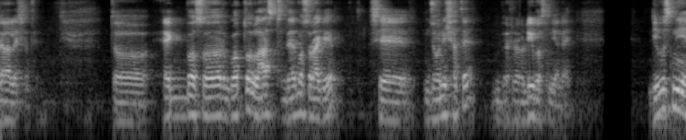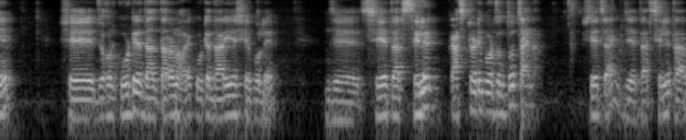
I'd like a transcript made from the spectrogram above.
বেলালের সাথে। তো এক বছর, গত লাস্ট দেড় বছর আগে সে জনির সাথে ডিভোর্স নিয়ে নেয়। ডিভোর্স নিয়ে সে যখন কোর্টে দাঁড়ানো হয় কোর্টে দাঁড়িয়ে সে বলে যে সে তার ছেলের কাস্টাডি পর্যন্ত চায় না। সে চায় যে তার ছেলে তার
